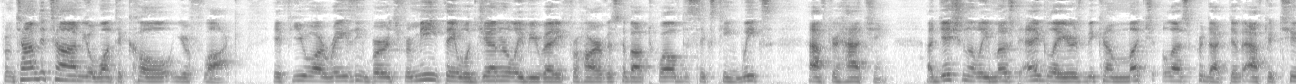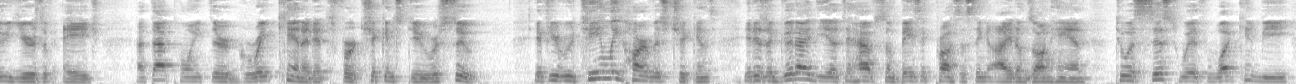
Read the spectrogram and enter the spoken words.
From time to time, you'll want to cull your flock. If you are raising birds for meat, they will generally be ready for harvest about 12 to 16 weeks after hatching. Additionally, most egg layers become much less productive after two years of age. At that point, they're great candidates for chicken stew or soup. If you routinely harvest chickens, it is a good idea to have some basic processing items on hand to assist with what can be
